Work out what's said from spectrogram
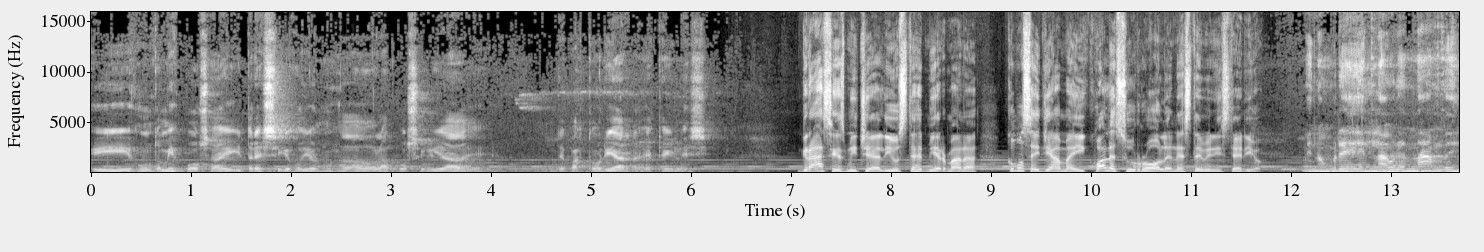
y junto a mi esposa y tres hijos Dios nos ha dado la posibilidad de, de pastorear esta iglesia. Gracias Michelle. ¿Y usted, mi hermana, cómo se llama y cuál es su rol en este ministerio? Mi nombre es Laura Hernández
